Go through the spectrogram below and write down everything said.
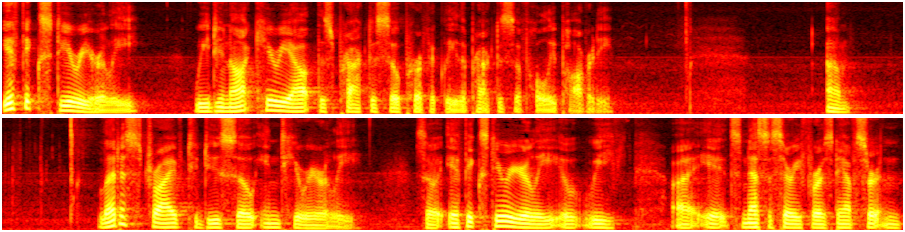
if exteriorly we do not carry out this practice so perfectly, the practice of holy poverty, um, let us strive to do so interiorly. So, if exteriorly uh, we, uh, it's necessary for us to have certain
